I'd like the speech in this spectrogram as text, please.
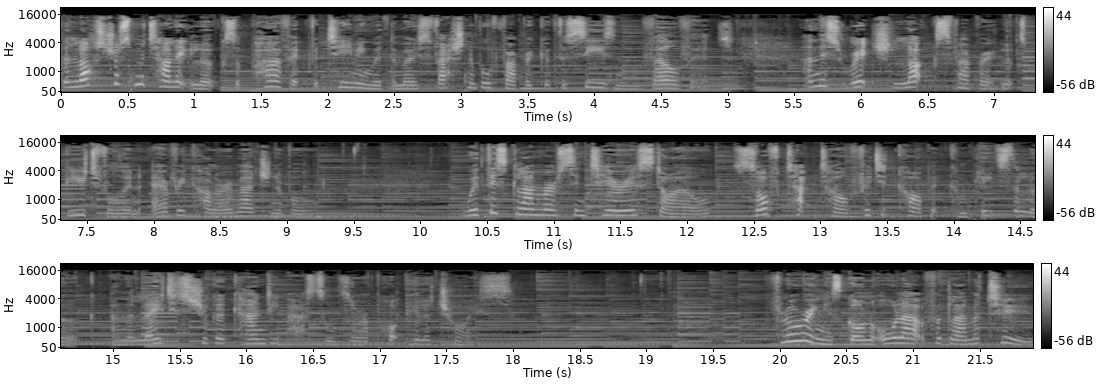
The lustrous metallic looks are perfect for teaming with the most fashionable fabric of the season, velvet, and this rich luxe fabric looks beautiful in every colour imaginable. With this glamorous interior style, soft tactile fitted carpet completes the look, and the latest sugar candy pastels are a popular choice. Flooring has gone all out for glamour too,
